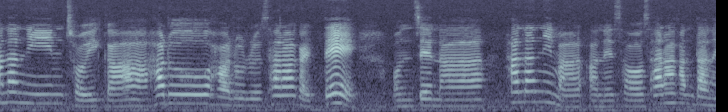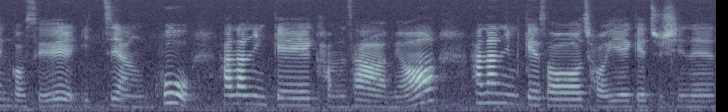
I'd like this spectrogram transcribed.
하나님, 저희가 하루하루를 살아갈 때 언제나 하나님 아- 안에서 살아간다는 것을 잊지 않고 하나님께 감사하며 하나님께서 저희에게 주시는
